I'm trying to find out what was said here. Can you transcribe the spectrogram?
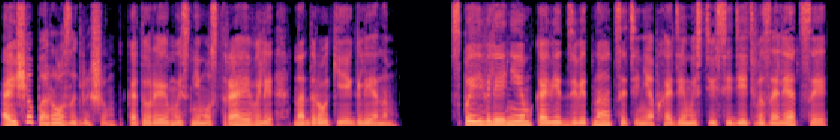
а еще по розыгрышам, которые мы с ним устраивали над Рокки и Гленом. С появлением COVID-19 и необходимостью сидеть в изоляции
